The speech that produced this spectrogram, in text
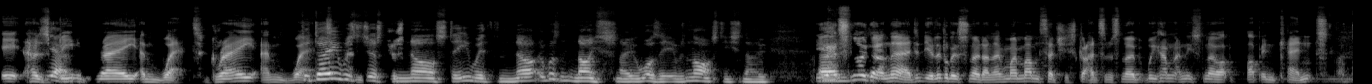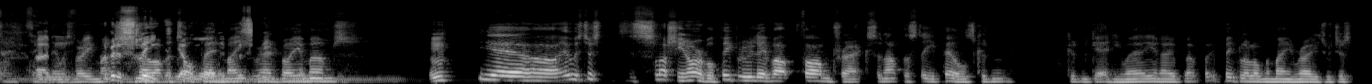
it has Yeah. been grey and wet, grey and wet. Today was just, just- nasty with no. It wasn't nice snow, was it? It was nasty snow. You had um, snow down there, didn't you? A little bit of snow down there. My mum said she's got had some snow, but we haven't had any snow up, up in Kent. I don't think there was Um, very a bit of snow sleet up the the top morning, end, mate, around by your mum's. Hmm? Yeah, it was just slushy and horrible. People who live up farm tracks and up the steep hills couldn't couldn't get anywhere, you know. But, but people along the main roads were just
